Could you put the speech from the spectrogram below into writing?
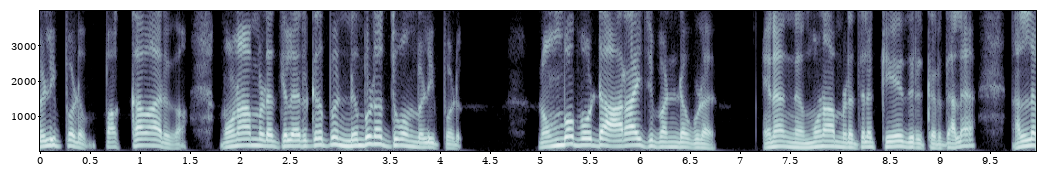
வெளிப்படும். பக்கவாக இருக்கும். மூணாம் இடத்துல இருக்கிறப்ப நிபுணத்துவம் வெளிப்படும். ரொம்ப போட்டு ஆராய்ச்சி பண்ணக்கூடாது ஏன்னா இங்கே மூணாம் இடத்துல கேது இருக்கிறதால நல்லா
